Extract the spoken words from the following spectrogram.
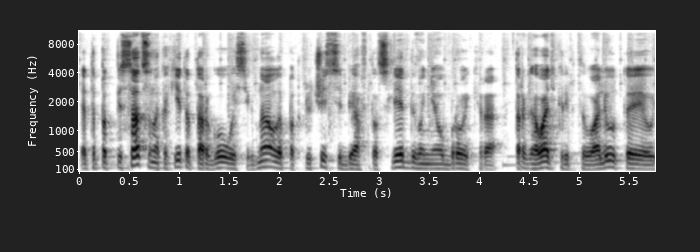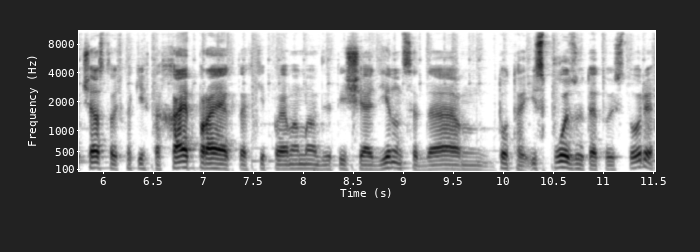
Это подписаться на какие-то торговые сигналы, подключить себе автоследование у брокера, торговать криптовалютой, участвовать в каких-то хайп-проектах типа MMM 2011, да, кто-то использует эту историю,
